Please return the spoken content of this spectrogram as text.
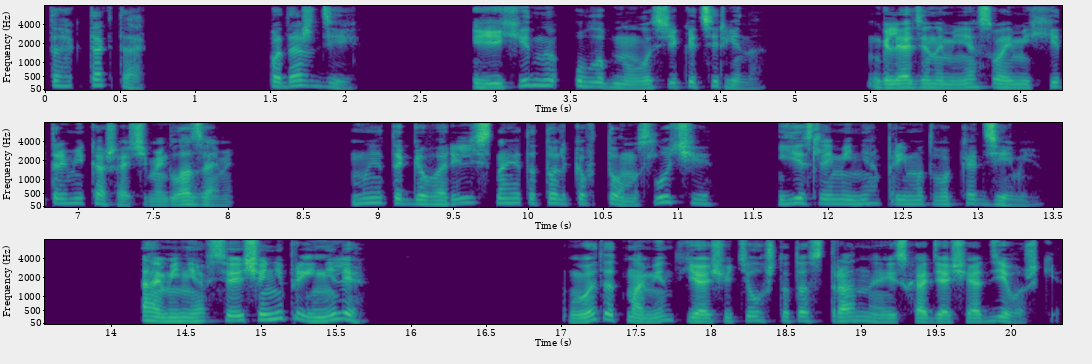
Так, так, так. Подожди. Ехидно улыбнулась Екатерина, глядя на меня своими хитрыми кошачьими глазами. Мы договорились на это только в том случае, если меня примут в академию. А меня все еще не приняли. В этот момент я ощутил что-то странное, исходящее от девушки.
